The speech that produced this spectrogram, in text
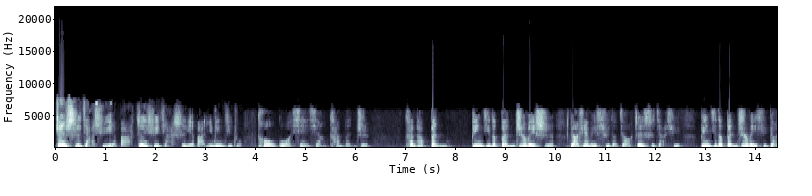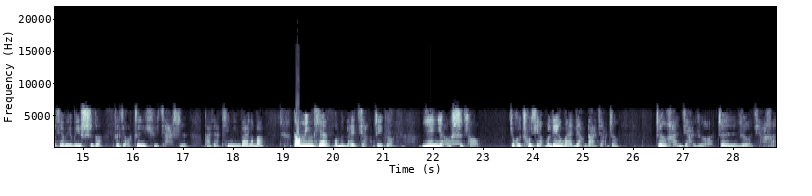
真实假虚也罢，真虚假实也罢，一定记住。透过现象看本质，看它本病机的本质为实，表现为虚的叫真实假虚；病机的本质为虚，表现为为实的，这叫真虚假实。大家听明白了吗？到明天我们来讲这个阴阳失调，就会出现我们另外两大假症：真寒假热、真热假寒。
